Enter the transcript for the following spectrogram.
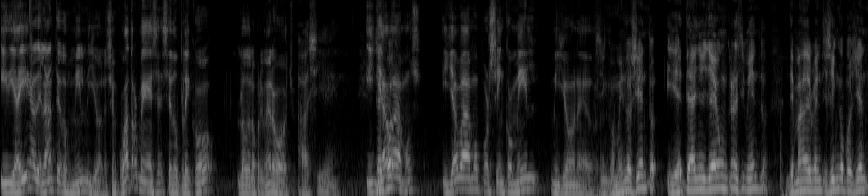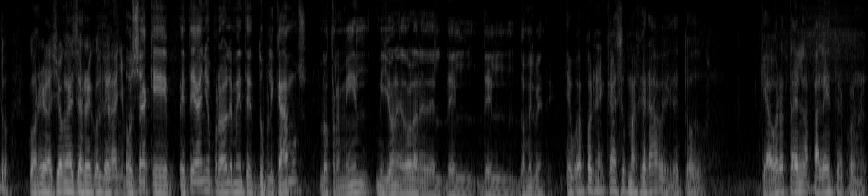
Y de ahí en adelante, dos mil millones. En cuatro meses se duplicó lo de los primeros ocho. Así es. Y ya vamos, y ya vamos por 5 mil millones de dólares. 5.200 y este año llega un crecimiento de más del 25% con relación a ese récord del año. O sea que este año probablemente duplicamos los 3 mil millones de dólares del, del, del 2020. Te voy a poner el caso más grave de todos, que ahora está en la palestra con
